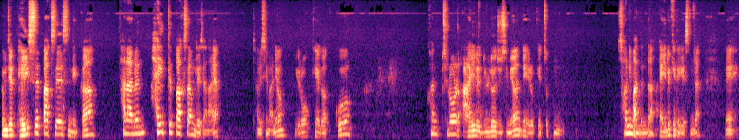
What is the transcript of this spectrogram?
그럼 이제 베이스 박스 했으니까 하나는 하이트 박스 하면 되잖아요. 잠시만요. 이렇게 해갖고 컨트롤 I를 눌러주시면 예, 이렇게 조금 선이 맞는다? 예, 이렇게 되겠습니다. 예,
